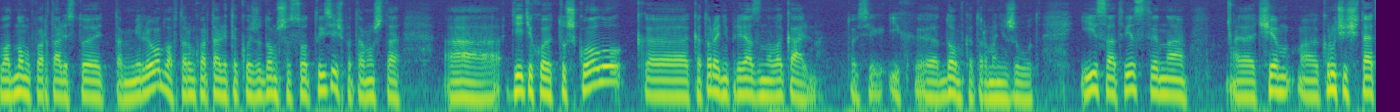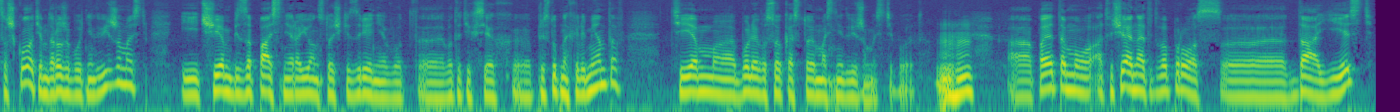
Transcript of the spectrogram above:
в одном квартале стоить там миллион, во втором квартале такой же дом 600 тысяч, потому что а, дети ходят в ту школу, к которой не привязаны локально то есть их- э, дом, в котором они живут. И, соответственно, э, чем э, круче считается школа, тем дороже будет недвижимость, и чем безопаснее район с точки зрения вот, э, вот этих всех э, преступных элементов, тем э, более высокая стоимость недвижимости будет. А, Поэтому, отвечая на этот вопрос, э, да, есть,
